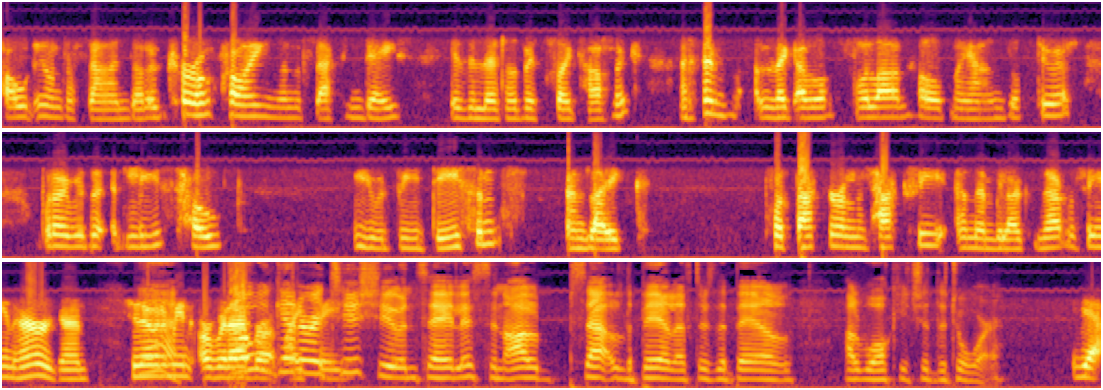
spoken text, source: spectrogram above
totally understand that a girl crying on the second date is a little bit psychotic, and I'm like I will full on hold my hands up to it. But I would at least hope you would be decent and like put that girl in a taxi and then be like, never seeing her again. Do you know what I mean? Or whatever. I would get her a be. tissue and say, "Listen, I'll settle the bill. If there's a bill, I'll walk you to the door." Yeah.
